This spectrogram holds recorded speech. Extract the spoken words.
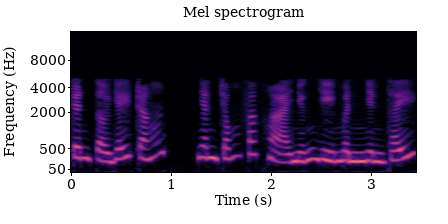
trên tờ giấy trắng, nhanh chóng phát họa những gì mình nhìn thấy,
